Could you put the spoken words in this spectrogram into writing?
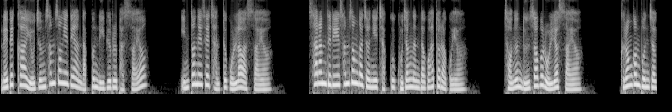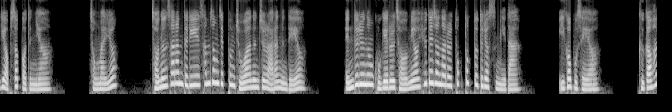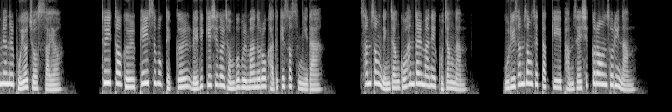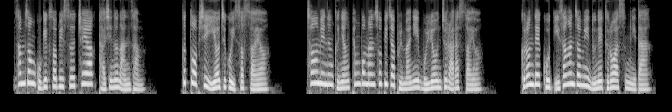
레베카 요즘 삼성에 대한 나쁜 리뷰를 봤어요? 인터넷에 잔뜩 올라왔어요. 사람들이 삼성 가전이 자꾸 고장난다고 하더라고요. 저는 눈썹을 올렸어요. 그런 건 본 적이 없었거든요. 정말요? 저는 사람들이 삼성 제품 좋아하는 줄 알았는데요. 앤드류는 고개를 저으며 휴대전화를 톡톡 두드렸습니다. 이거 보세요. 그가 화면을 보여주었어요. 트위터 글, 페이스북 댓글, 레딧 게시글 전부 불만으로 가득했었습니다. 삼성 냉장고 한 달 만에 고장남. 우리 삼성 세탁기 밤새 시끄러운 소리남. 삼성 고객 서비스 최악 다시는 안 삼. 끝도 없이 이어지고 있었어요. 처음에는 그냥 평범한 소비자 불만이 몰려온 줄 알았어요. 그런데 곧 이상한 점이 눈에 들어왔습니다.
